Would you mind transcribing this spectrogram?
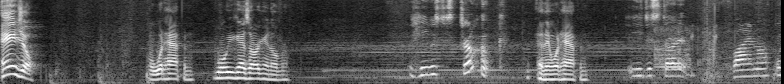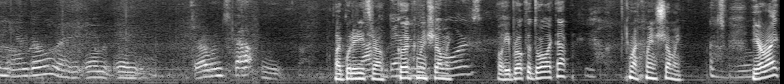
Angel. Well, what happened? What were you guys arguing over? He was just drunk. And then what happened? He just started flying off the handle and, and, and throwing stuff and Like, what did he throw? Go ahead, come here and show me. Oh, he broke the door like that? Yeah. Come on, come here and show me. You all right?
